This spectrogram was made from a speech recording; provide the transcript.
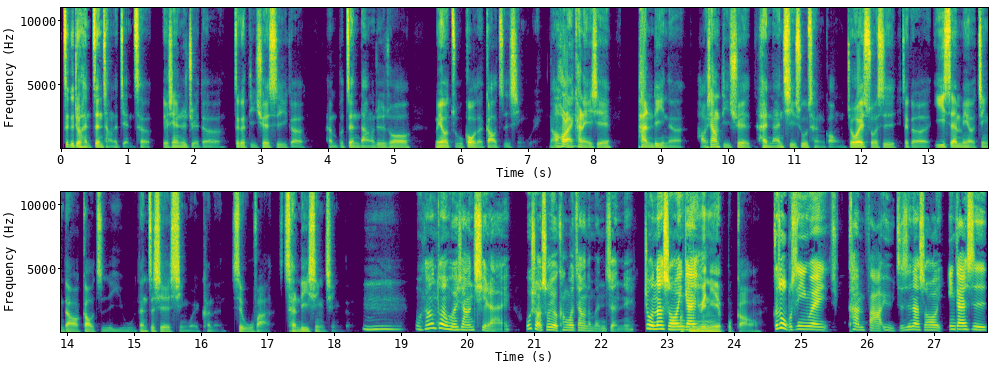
这个就很正常的检测。有些人就觉得这个的确是一个很不正当，就是说没有足够的告知行为。然后后来看了一些判例呢，好像的确很难起诉成功，就会说是这个医生没有尽到告知义务，但这些行为可能是无法成立性情的。嗯，我刚刚突然回想起来，我小时候有看过这样的门诊呢。就我那时候应该、哦、因为你也不高，可是我不是因为看发育，只是那时候应该是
